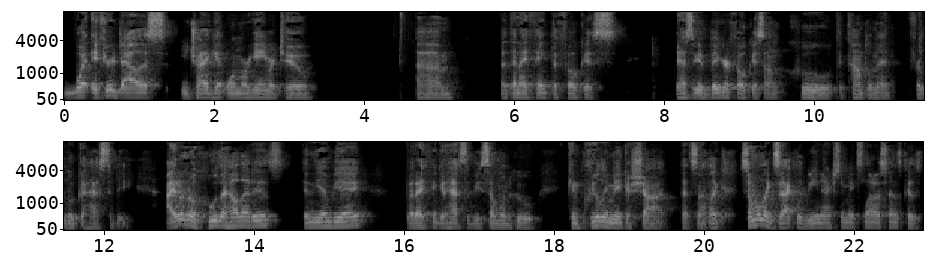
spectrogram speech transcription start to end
what if you're Dallas, you try to get one more game or two. Um, but then I think the focus there has to be a bigger focus on who the complement for Luka has to be. I don't know who the hell that is in the NBA, but I think it has to be someone who can clearly make a shot that's not like someone like Zach LaVine actually makes a lot of sense because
